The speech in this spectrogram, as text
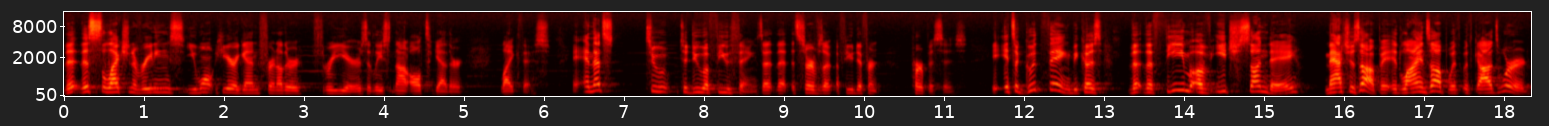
th- this selection of readings you won't hear again for another three years, at least not altogether like this. And that's to, to do a few things, that, that serves a, a few different purposes. It's a good thing because the, the theme of each Sunday matches up, it, lines up with, with God's Word.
